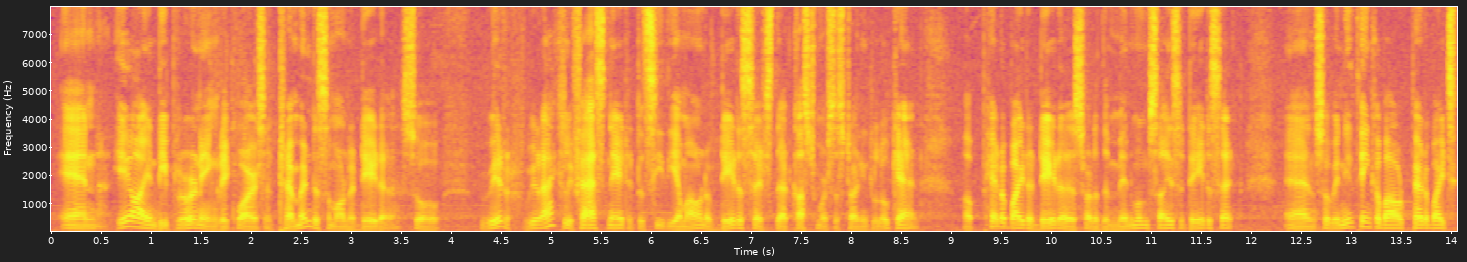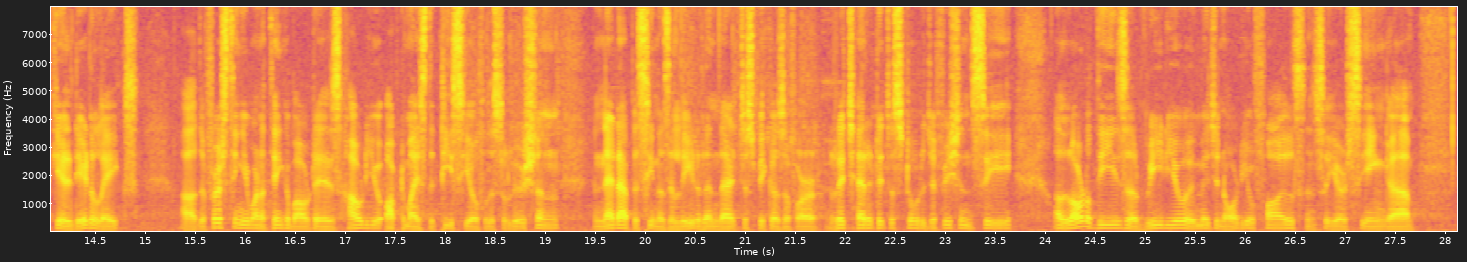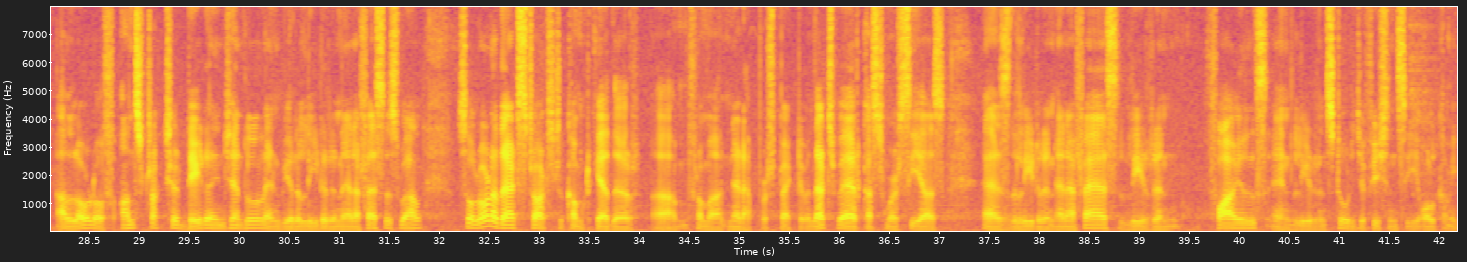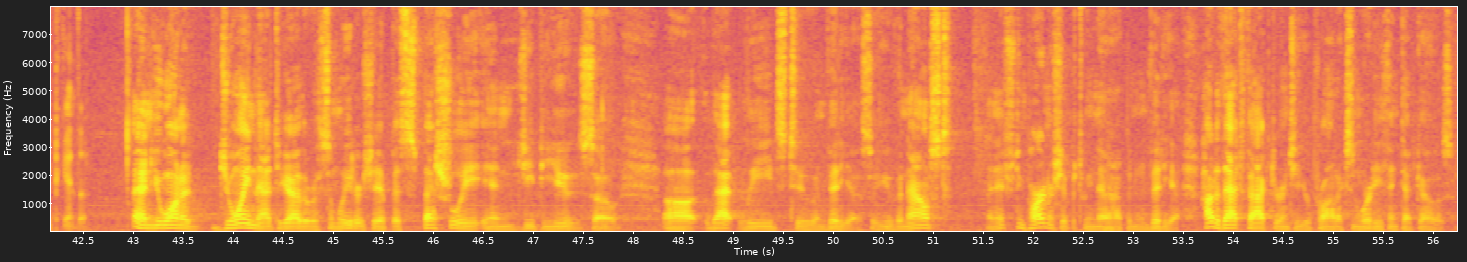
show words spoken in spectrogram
And AI and deep learning requires a tremendous amount of data. So we're, we're actually fascinated to see the amount of data sets that customers are starting to look at. A petabyte of data is sort of the minimum size of data set. And so when you think about petabyte scale data lakes, uh, the first thing you want to think about is how do you optimize the TCO for the solution? And NetApp is seen as a leader in that just because of our rich heritage of storage efficiency. A lot of these are video, image, and audio files, and so you're seeing uh, a lot of unstructured data in general, and we are a leader in NFS as well. So a lot of that starts to come together um, from a NetApp perspective, and that's where customers see us as the leader in NFS, leader in files, and leader in storage efficiency, all coming together. And you want to join that together with some leadership, especially in GPUs. So uh, that leads to NVIDIA. So you've announced an interesting partnership between NetApp and NVIDIA. How did that factor into your products and where do you think that goes?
